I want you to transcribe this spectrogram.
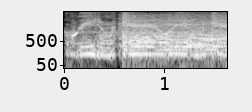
We don't care, we don't care.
